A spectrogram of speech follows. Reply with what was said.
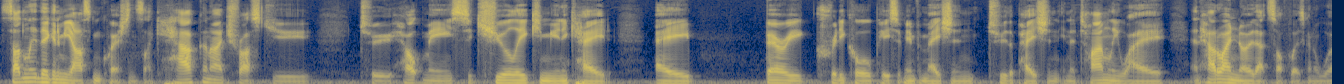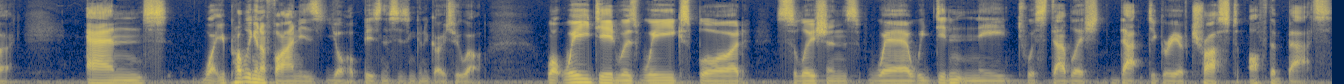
suddenly, they're going to be asking questions like, "How can I trust you to help me securely communicate a very critical piece of information to the patient in a timely way and how do i know that software is going to work and what you're probably going to find is your business isn't going to go too well what we did was we explored solutions where we didn't need to establish that degree of trust off the bat.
